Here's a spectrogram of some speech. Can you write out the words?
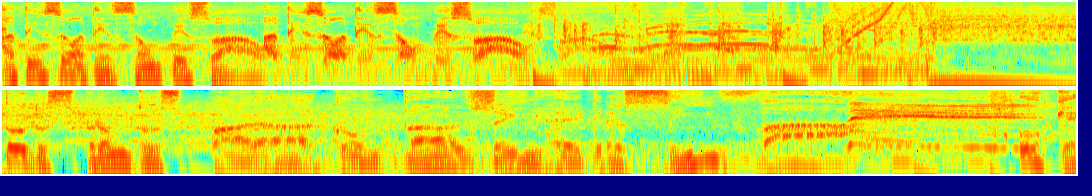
é atenção, atenção pessoal. Atenção, atenção pessoal. Todos prontos para a contagem regressiva? Sim! Ok.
